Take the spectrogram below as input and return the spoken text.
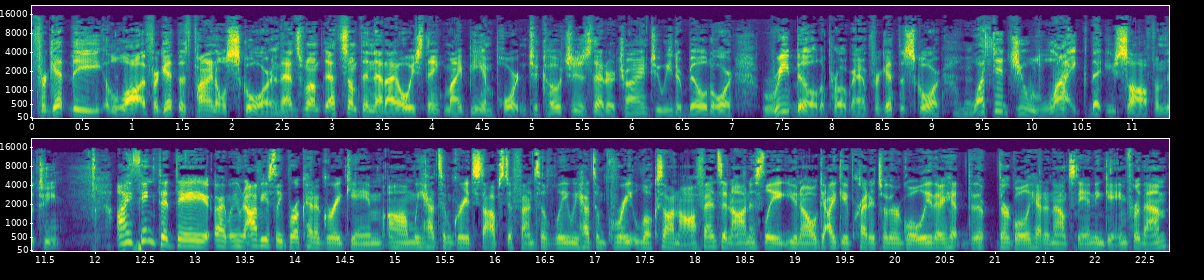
Forget the law. Forget the final score, and that's one, that's something that I always think might be important to coaches that are trying to either build or rebuild a program. Forget the score. Mm-hmm. What did you like that you saw from the team? I think that they, I mean, obviously Brooke had a great game. Um, we had some great stops defensively. We had some great looks on offense. And honestly, you know, I give credit to their goalie. They hit, their, their goalie had an outstanding game for them.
